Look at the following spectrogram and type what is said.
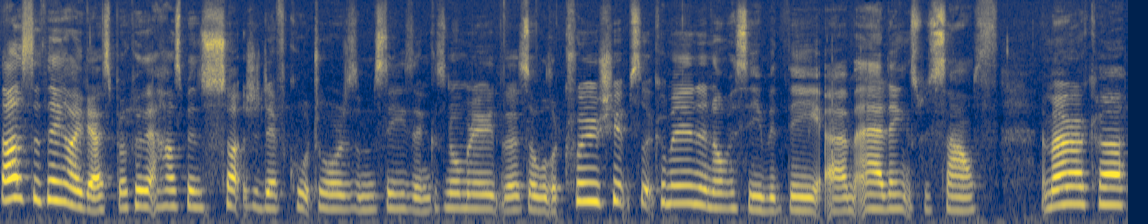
that's the thing I guess because it has been such a difficult tourism season. Because normally there's all the cruise ships that come in, and obviously with the um, air links with South America.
